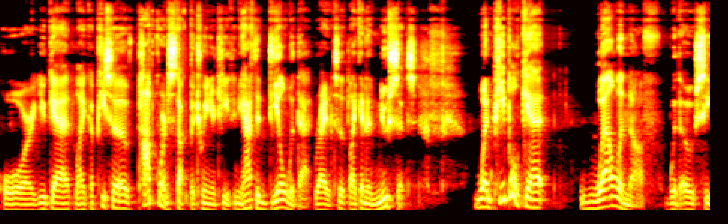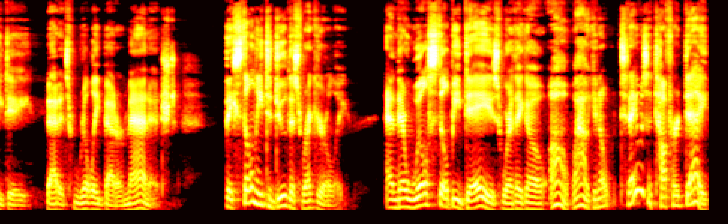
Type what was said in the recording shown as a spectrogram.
or you get like a piece of popcorn stuck between your teeth, and you have to deal with that, right? It's like a nuisance. When people get well enough with OCD that it's really better managed, they still need to do this regularly. And there will still be days where they go, Oh, wow, you know, today was a tougher day.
